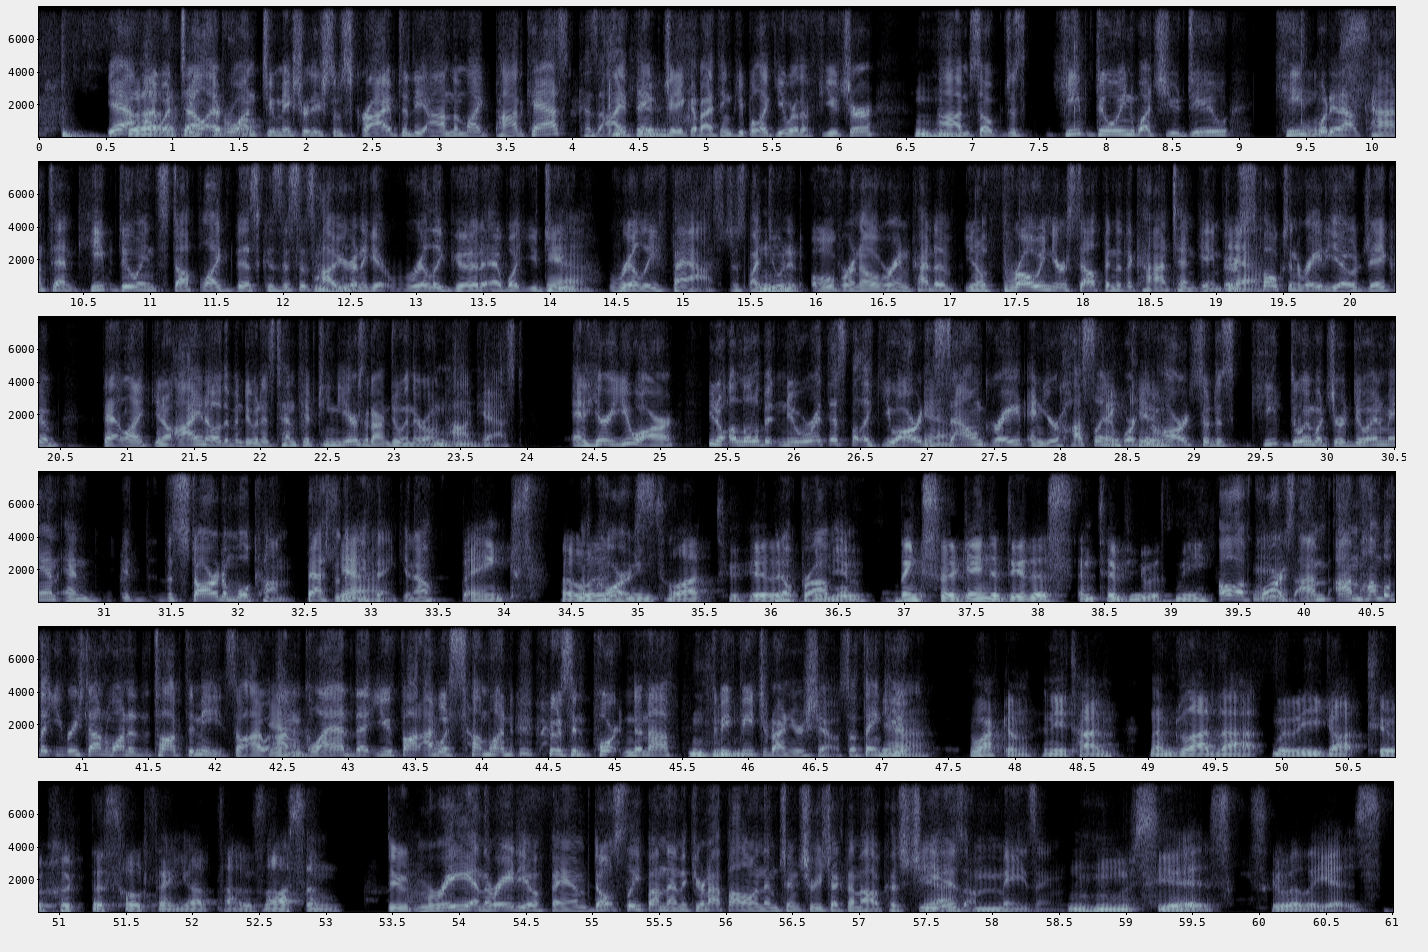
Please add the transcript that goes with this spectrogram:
Yeah, But I I would think tell everyone all. to make sure you subscribe to the On the Mic podcast because I think, you. Jacob, I think people like you are the future. Mhm. Um, so just keep doing what you do. Keep putting out content. Keep doing stuff like this because this is how you're Mhm. going to get really good at what you do Yeah. really fast, just by doing Mhm. it over and over and kind of you know throwing yourself into the content game. There's Yeah. folks in radio, Jacob, that like you know I know they've been doing this 10, 15 years that aren't doing their own Mhm. podcast, and here you are, you know, a little bit newer at this, but like you already Yeah. sound great and you're hustling and working you. hard. So just keep doing what you're doing, man, and it, the stardom will come faster than you think. You know. Thanks. That Of course. means a lot to hear that No from problem. you. Thanks again to do this interview with me. Oh, of Yeah. course. I'm I'm humbled that you reached out and wanted to talk to me. So I, Yeah. I'm glad that you thought I was someone who's important enough to be Mhm. featured on your show. So thank yeah, you're welcome anytime. And I'm glad that Marie got to hook this whole thing up. That was awesome. Dude. Marie and the Radio Fam. Don't sleep on them. If you're not following them, make sure you check them out because she Yeah. is amazing. Mm-hmm. She is. She really is.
